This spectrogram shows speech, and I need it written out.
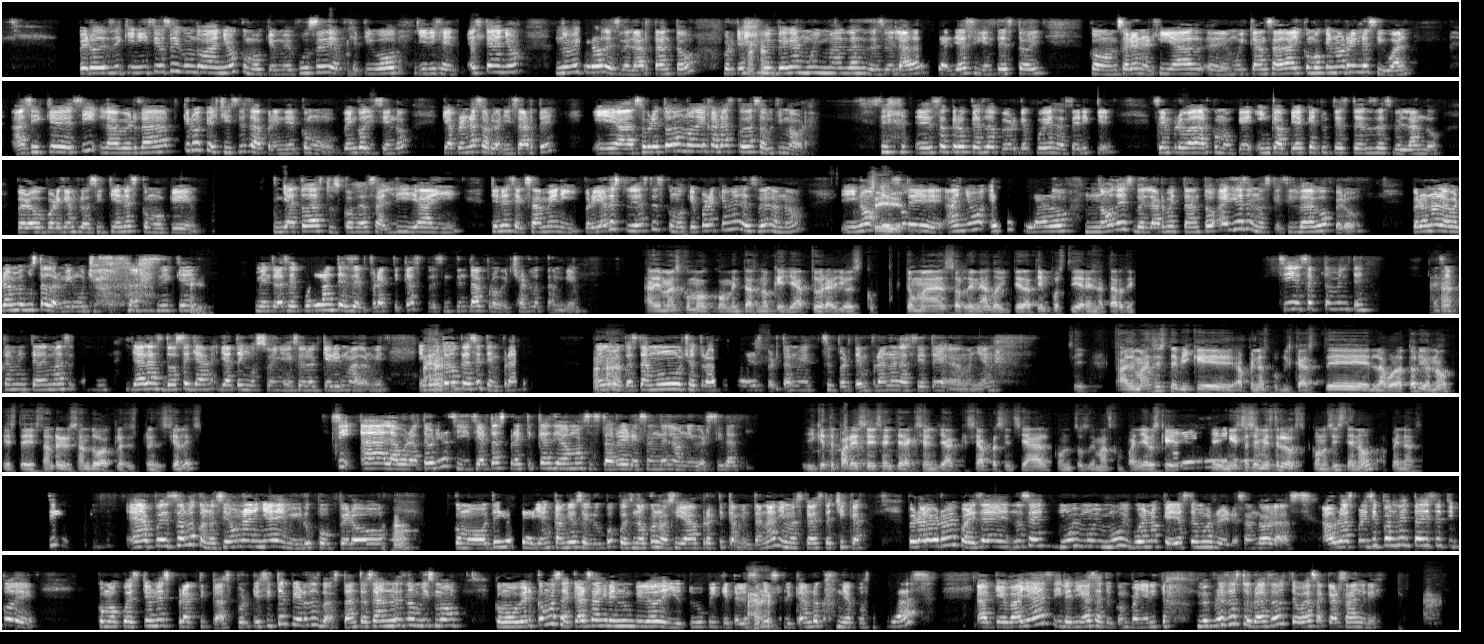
Pero desde que inició segundo año, como que me puse de objetivo y dije, este año no me quiero desvelar tanto porque me pegan muy mal las desveladas y al día siguiente estoy con cero energía, eh, muy cansada y como que no rindes igual. Así que sí, la verdad, creo que el chiste es aprender, como vengo diciendo, que aprendas a organizarte y a, sobre todo no dejar las cosas a última hora. Eso creo que es lo peor que puedes hacer y que siempre va a dar como que hincapié que tú te estés desvelando. Pero, por ejemplo, si tienes como que ya todas tus cosas al día y tienes examen y pero ya lo estudiaste es como que para qué me desvelo, ¿no? Y no, este año he procurado no desvelarme tanto. Hay días en los que sí lo hago, pero pero no, la verdad me gusta dormir mucho. Así que mientras se pueda antes de prácticas, pues intenta aprovecharlo también. Además, como comentas, ¿no? Que ya tu horario es un poquito más ordenado y te da tiempo a estudiar en la tarde. Sí, exactamente. Exactamente. Además, ya a las 12 ya, ya tengo sueño y solo quiero irme a dormir. Y como tengo clase temprano, me cuesta mucho trabajo despertarme súper temprano a las 7 de la mañana. Sí. Además, este vi que apenas publicaste el laboratorio, ¿no? Este, están regresando a clases presenciales. Sí, a laboratorios y ciertas prácticas ya vamos a estar regresando en la universidad. ¿Y qué te parece esa interacción ya que sea presencial con tus demás compañeros que en este semestre los conociste, ¿no? Apenas. Sí, eh, pues solo conocí a una niña de mi grupo, pero como te digo que habían cambios de grupo, pues no conocía prácticamente a nadie más que a esta chica. Pero la verdad me parece, no sé, muy, muy, muy bueno que ya estemos regresando a las aulas, principalmente a este tipo de, como cuestiones prácticas, porque si te pierdes bastante, o sea, no es lo mismo como ver cómo sacar sangre en un video de YouTube y que te lo estén explicando con diapositivas, a que vayas y le digas a tu compañerito, me prestas tu brazo, te voy a sacar sangre.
